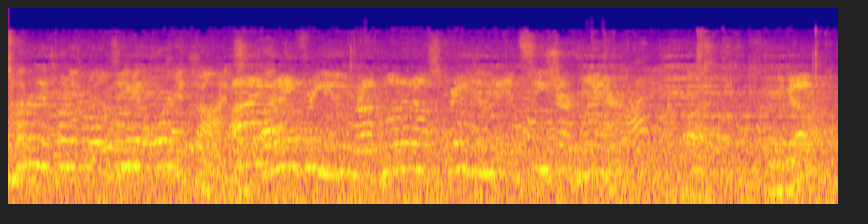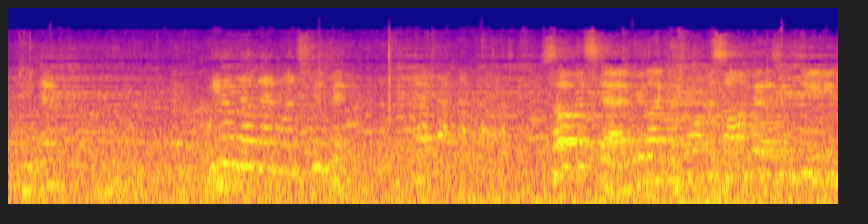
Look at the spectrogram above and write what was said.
120-year-old Deagan organ chimes. I playing for you Rachmaninoff's Prelude in C sharp minor. Here we go. We don't know that one stupid. So instead, we'd like to perform a song that is indeed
